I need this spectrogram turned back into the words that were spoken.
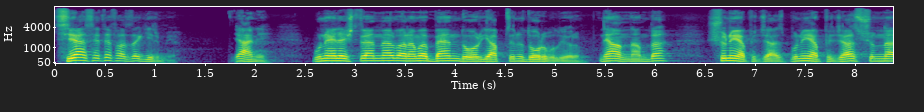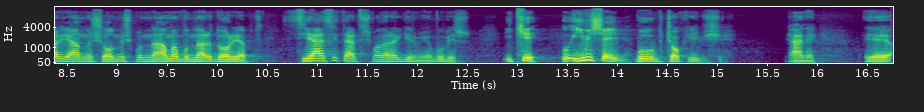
siyasete fazla girmiyor. Yani bunu eleştirenler var ama ben doğru yaptığını doğru buluyorum. Ne anlamda? Şunu yapacağız, bunu yapacağız, şunlar yanlış olmuş, bunlar ama bunları doğru yaptı. Siyasi tartışmalara girmiyor bu bir. İki, Bu iyi bir şey mi? bu çok iyi bir şey. Yani e, e,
